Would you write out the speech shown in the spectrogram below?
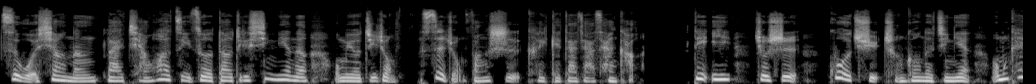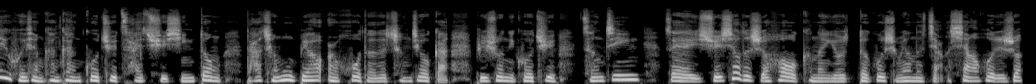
自我效能来强化自己做得到这个信念呢？我们有几种、四种方式可以给大家参考。第一，就是过去成功的经验，我们可以回想看看过去采取行动达成目标而获得的成就感。比如说，你过去曾经在学校的时候，可能有得过什么样的奖项，或者说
